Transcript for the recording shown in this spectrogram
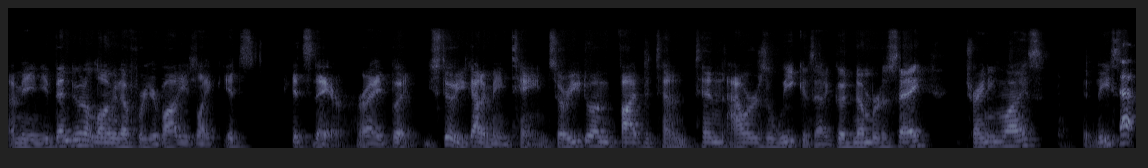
I mean, you've been doing it long enough where your body's like it's it's there, right? But still, you got to maintain. So, are you doing five to 10, 10 hours a week? Is that a good number to say, training wise, at least? That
